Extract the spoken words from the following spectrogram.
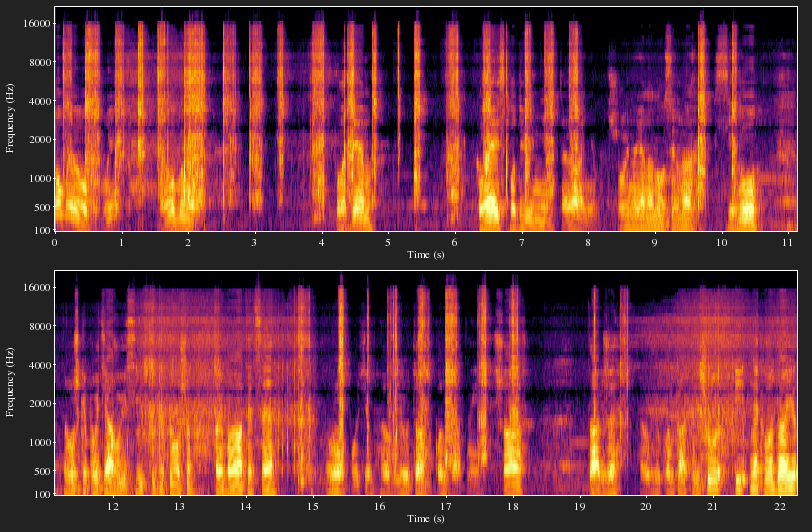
Що ми робимо? Ми робимо, кладемо клей з подвійним таранням. Щойно я наносив на стіну, трошки протягую сітку для того, щоб прибрати це. Потім роблю там контактний шар. Також роблю контактний шар і накладаю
